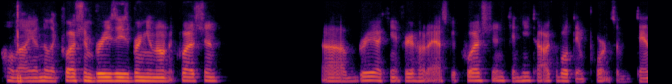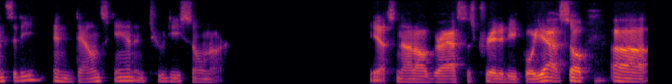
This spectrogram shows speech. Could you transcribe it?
hold on, I got another question. Breezy's bringing on a question. Uh, Bree, I can't figure out how to ask a question. Can he talk about the importance of density and downscan and 2D sonar? Yes, not all grass is created equal. Yeah, so uh,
